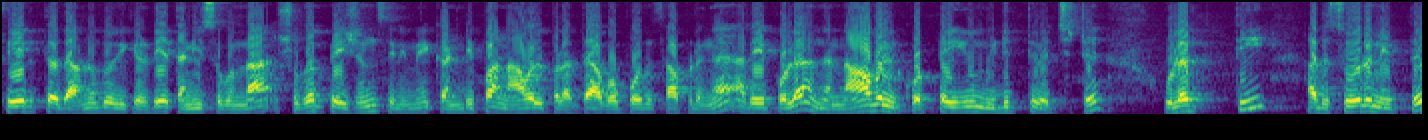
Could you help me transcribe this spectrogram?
சேர்த்து அதை அனுபவிக்கிறதே தனி சுகம் தான் சுகர் பேஷண்ட்ஸ் இனிமேல் கண்டிப்பாக நாவல் பழத்தை அவ்வப்போது சாப்பிடுங்க. அதே போல் அந்த நாவல் கொட்டையும் இடித்து வச்சுட்டு உலர்த்தி அது சூரணித்து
